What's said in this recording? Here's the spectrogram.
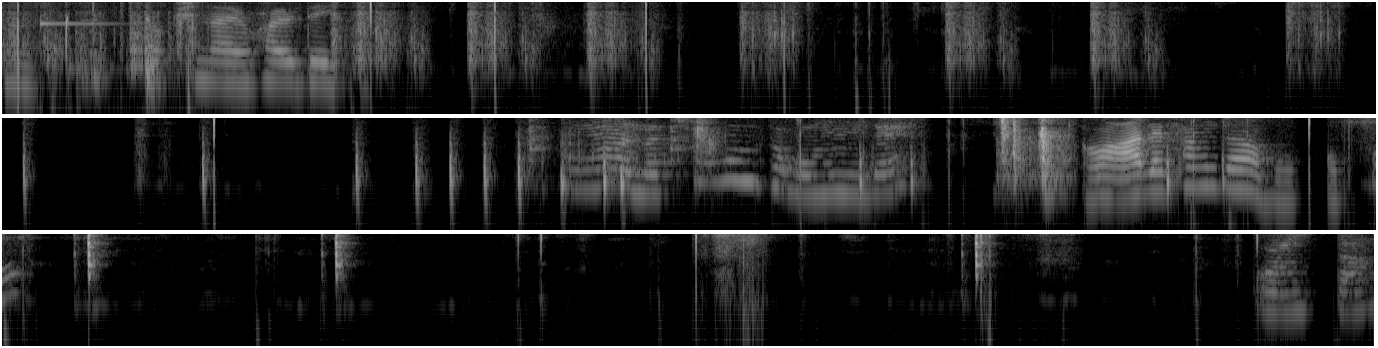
응, 역시 나의 활대기. 아니야, 나 청금석 없는데? 어 아래 상자 뭐 없어? 어, 있다.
